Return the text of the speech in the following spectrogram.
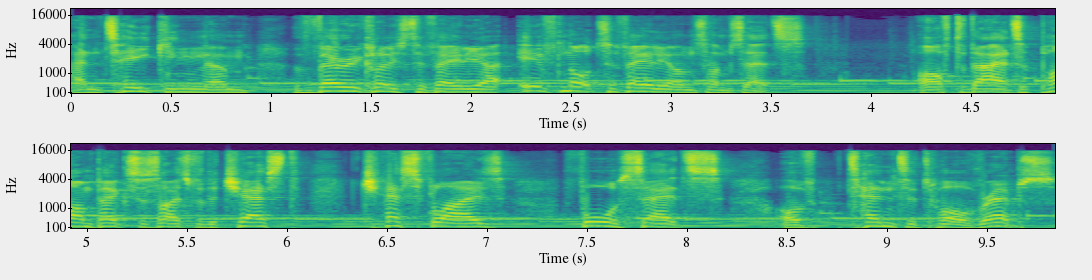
and taking them very close to failure, if not to failure on some sets. After that, it's a pump exercise for the chest, chest flies, four sets of 10 to 12 reps,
